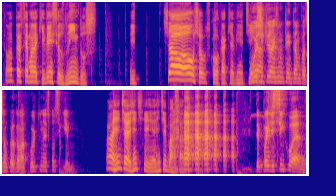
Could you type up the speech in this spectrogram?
Então até semana que vem, seus lindos. Tchau. Deixa eu colocar aqui a vinhetinha. Hoje que nós não tentamos fazer um programa curto, nós conseguimos. Ah, a gente, é- a gente, a gente é embaçado. Depois de cinco anos.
